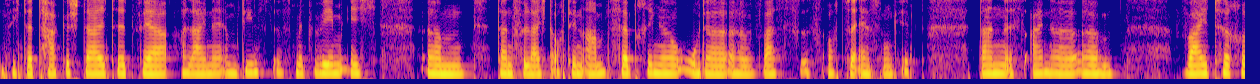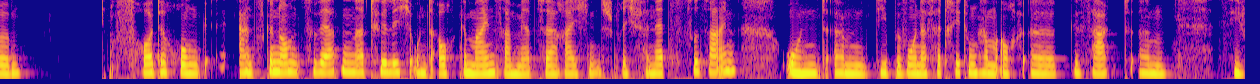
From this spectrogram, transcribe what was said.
sich der Tag gestaltet, wer alleine im Dienst ist, mit wem ich ähm, dann vielleicht auch den Abend verbringe oder äh, was es auch zu essen gibt. Dann ist eine ähm, weitere Forderung, ernst genommen zu werden natürlich und auch gemeinsam mehr zu erreichen, sprich vernetzt zu sein. Und ähm, die Bewohnervertretung haben auch äh, gesagt, ähm, sie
